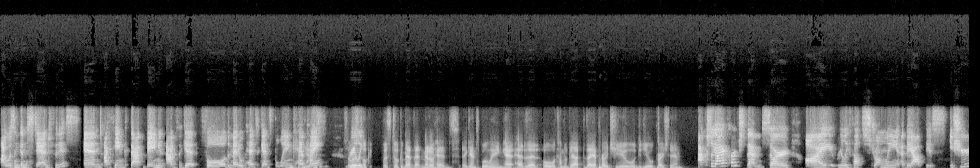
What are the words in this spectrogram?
I wasn't going to stand for this. And I think that being an advocate for the Metalheads Against Bullying campaign, Yes. So really- let's talk. Let's talk about that metalheads against bullying. How, how did that all come about? Did they approach you, or did you approach them? actually I approached them. So I really felt strongly about this issue,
